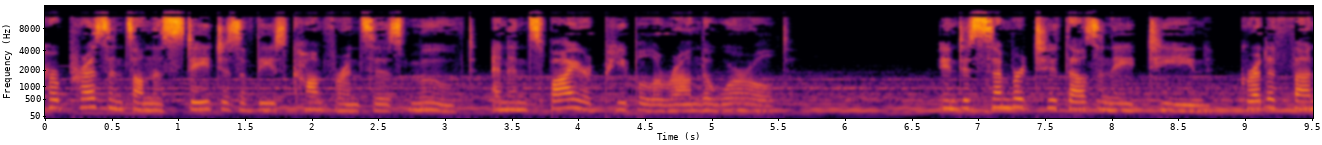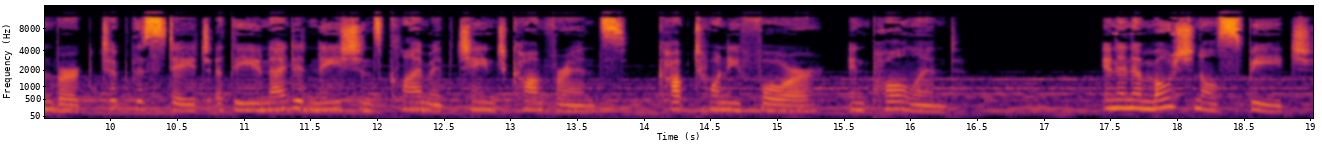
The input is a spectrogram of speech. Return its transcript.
Her presence on the stages of these conferences moved and inspired people around the world. In December 2018, Greta Thunberg took the stage at the United Nations Climate Change Conference, COP24, in Poland. In an emotional speech,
